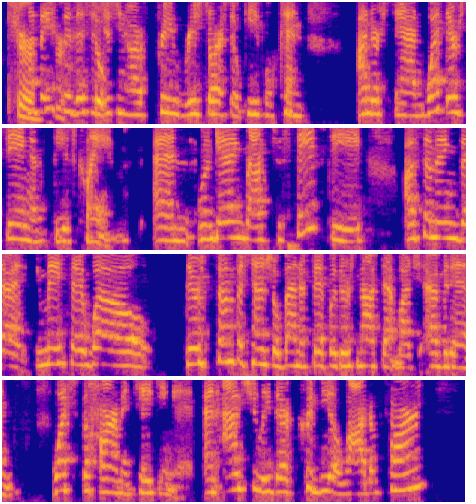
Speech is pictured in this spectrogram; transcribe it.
Sure. But basically, sure. this so, is just you know a free resource so people can understand what they're seeing in these claims. And when getting back to safety, uh, something that you may say, well, there's some potential benefit, but there's not that much evidence. What's the harm in taking it? And actually, there could be a lot of harm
